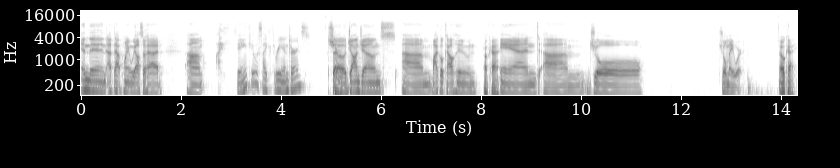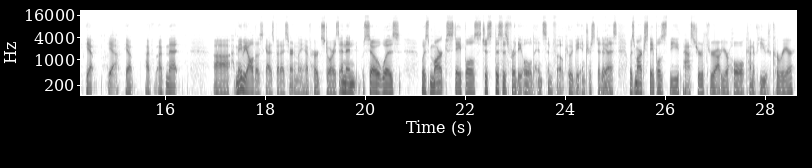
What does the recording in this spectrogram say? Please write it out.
And then at that point we also had um, I think it was like three interns. Sure. So John Jones, um, Michael Calhoun, Okay. and um, Joel Joel Mayward. Okay. Yep. Yeah. Yep. I've I've met uh, maybe all those guys, but I certainly have heard stories. And then so was was Mark Staples. Just this is for the old Hinson folk who would be interested in Yeah. this. Was Mark Staples the youth pastor throughout your whole kind of youth career?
